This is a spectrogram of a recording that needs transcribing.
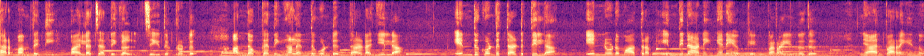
ധർമ്മം തെറ്റി പല ചതികൾ ചെയ്തിട്ടുണ്ട്. അന്നൊക്കെ നിങ്ങൾ എന്തുകൊണ്ട് തടഞ്ഞില്ല? എന്തുകൊണ്ട് തടുത്തില്ല? എന്നോട് മാത്രം എന്തിനാണ് ഇങ്ങനെയൊക്കെ പറയുന്നത്? ഞാൻ പറയുന്നു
